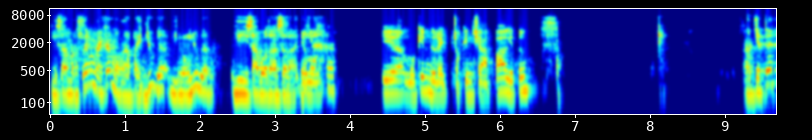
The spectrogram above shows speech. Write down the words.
di SummerSlam mereka mau ngapain juga? Bingung juga. Di sabotase lagi. Ya, mungkin, iya, mungkin ngerecokin siapa gitu. targetnya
